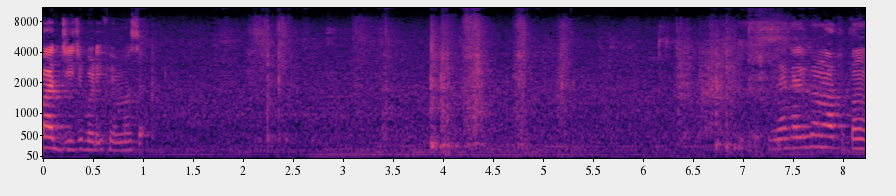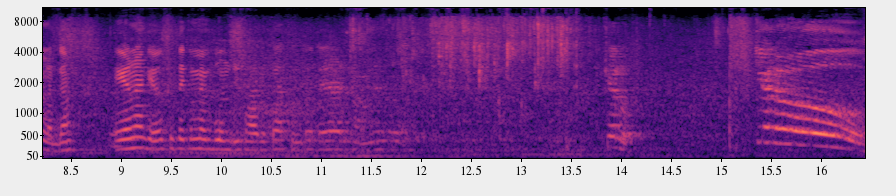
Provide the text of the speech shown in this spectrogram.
ਭਾਜੀ 'ਚ ਬੜੀ ਫੇਮਸ ਹੈ। ਮੈਂ ਕਹਿੰਦੀ ਹੁਣ ਹੱਥ ਧੋਣ ਲੱਗਾ। ਇਹ ਨਾ ਕਿਉਂ ਕਿਤੇ ਕਿ ਮੈਂ ਬੂੰਦੀ ਖਾ ਕੇ ਹੱਥ ਨੂੰ ਤੇਰੇ ਸਾਹਮਣੇ ਧੋ ਚਲੋ। ਚਲੋ।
